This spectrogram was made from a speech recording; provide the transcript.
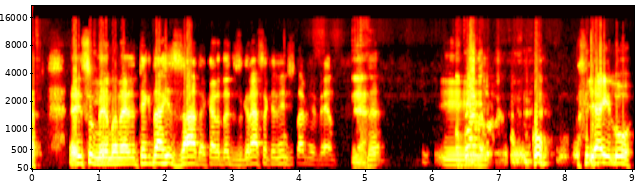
é isso mesmo, né? Tem que dar risada, cara, da desgraça que a gente está vivendo. É. Né? E... Com... e aí, Lu,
